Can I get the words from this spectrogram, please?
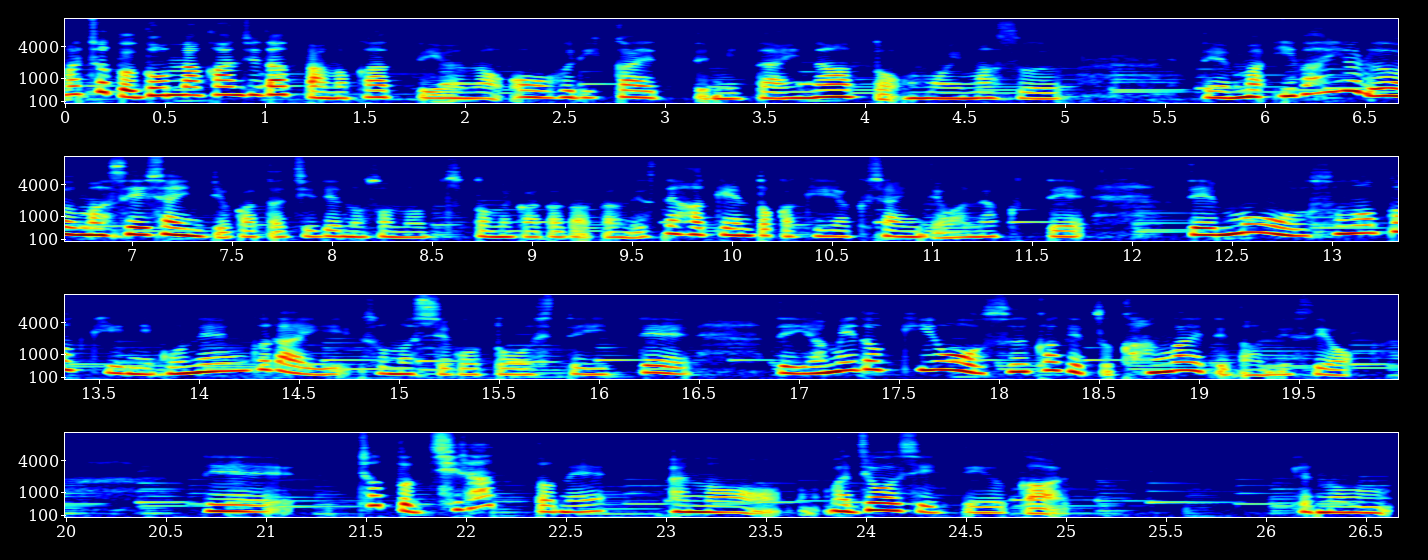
まあ、ちょっとどんな感じだったのかっていうのを振り返ってみたいなと思います。で、まあ、いわゆる、まあ、正社員っていう形でのその勤め方だったんですね派遣とか契約社員ではなくてでもうその時に5年ぐらいその仕事をしていてで辞め時を数ヶ月考えてたんですよ。でちょっとちらっとねあの、まあ、上司っていうかあの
